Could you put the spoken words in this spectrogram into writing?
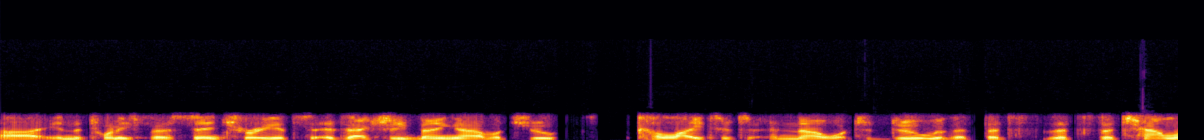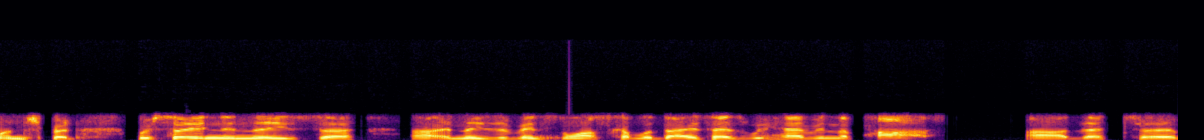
uh, in the 21st century. It's it's actually being able to collate it and know what to do with it. That's that's the challenge. But we've seen in these uh, in these events in the last couple of days, as we have in the past, uh, that uh,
